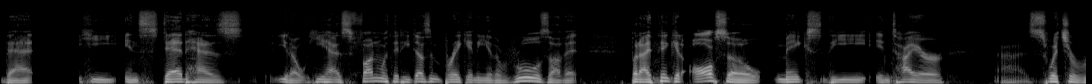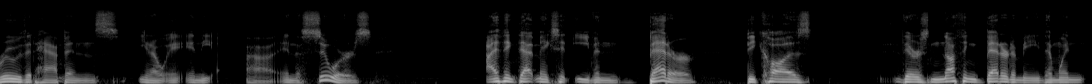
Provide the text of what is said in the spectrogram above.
that he instead has you know, he has fun with it. He doesn't break any of the rules of it. But I think it also makes the entire uh, switcheroo that happens, you know, in, in the uh, in the sewers. I think that makes it even better because there's nothing better to me than when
